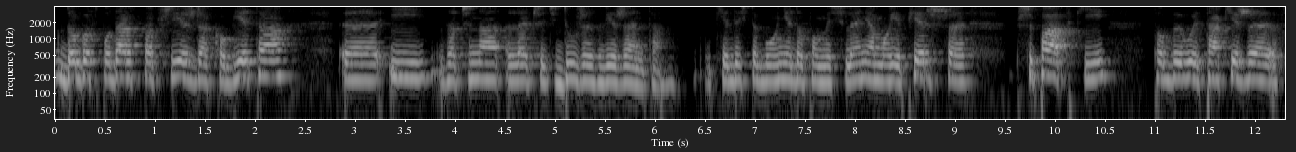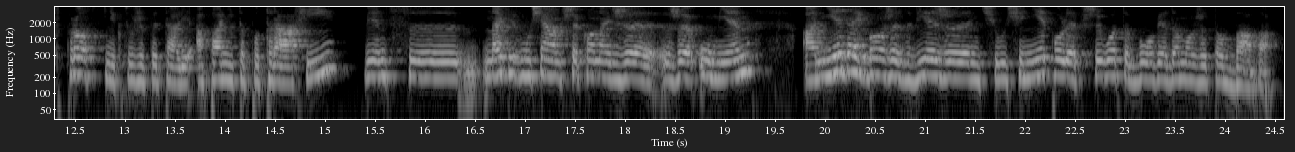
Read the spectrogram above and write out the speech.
do gospodarstwa przyjeżdża kobieta e, i zaczyna leczyć duże zwierzęta. Kiedyś to było nie do pomyślenia. Moje pierwsze przypadki to były takie, że wprost niektórzy pytali: A pani to potrafi? Więc y, najpierw musiałam przekonać, że, że umiem, a nie daj Boże zwierzęciu się nie polepszyło, to było wiadomo, że to baba.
